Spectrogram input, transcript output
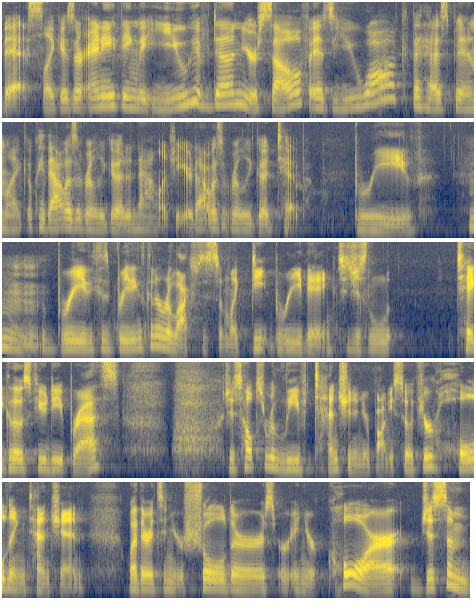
this. Like, is there anything that you have done yourself as you walk that has been like, okay, that was a really good analogy or that was a really good tip? Breathe. Hmm. Breathe because breathing is going to relax your system. Like deep breathing to just l- take those few deep breaths just helps relieve tension in your body. So if you're holding tension, whether it's in your shoulders or in your core, just some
